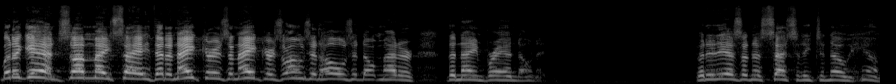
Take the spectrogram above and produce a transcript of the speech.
But again, some may say that an anchor is an anchor as long as it holds, it don't matter the name brand on it. But it is a necessity to know Him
